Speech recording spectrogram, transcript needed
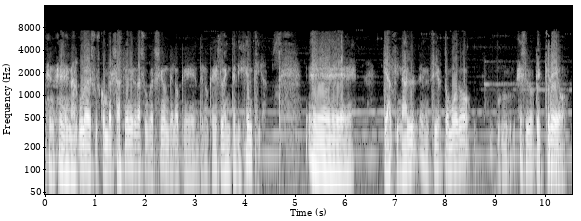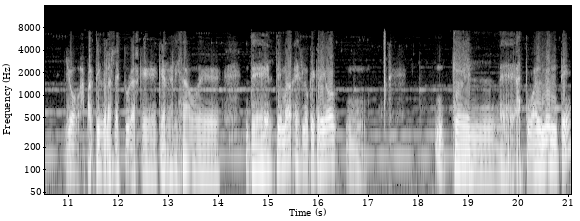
en, alguna de sus conversaciones da su versión de lo que, de lo que es la inteligencia, eh, que al final, en cierto modo, es lo que creo yo, a partir de las lecturas que, he realizado del tema, es lo que creo mm, que eh, actualmente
